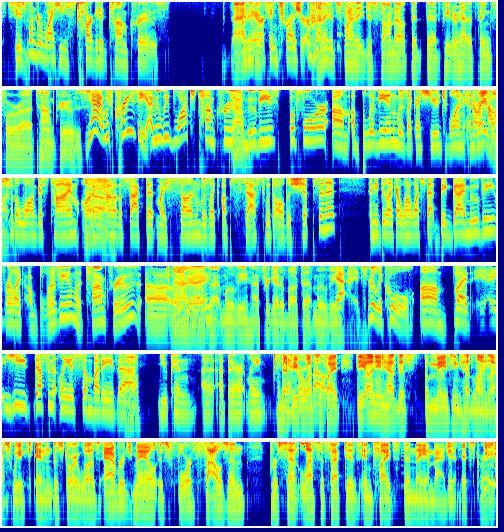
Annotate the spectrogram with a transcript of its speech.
See, Just wonder why he just targeted Tom Cruise, I think American it's- treasure. I think it's funny that you just found out that, that Peter had a thing for uh, Tom Cruise. Yeah, it was crazy. I mean, we've watched Tom Cruise Yeah. movies before. Um, Oblivion was like a huge one in our Great house one. for the longest time on Yeah. account of the fact that my son was like obsessed with all the ships in it. And he'd be like, I want to watch that big guy movie. We're like, Oblivion with Tom Cruise? Uh, okay. I love that movie. I forget about that movie. Yeah, it's really cool. Um, but he definitely is somebody that Wow. You can uh, apparently. And that Bieber fangirl wants to fight. The Onion had this amazing headline last week, and the story was average male is 4,000% less effective in fights than they imagine. It's great.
